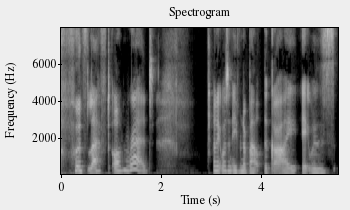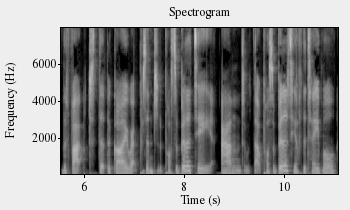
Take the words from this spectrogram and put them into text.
was left on read. And it wasn't even about the guy, it was the fact that the guy represented a possibility, and with that possibility off the table,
